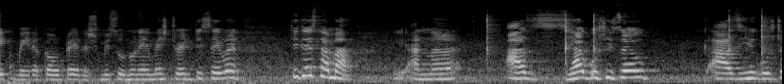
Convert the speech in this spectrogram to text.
एक मेन अकाउंट आहे Rashmi Sonune M S twenty seven तिथेच थांबा. आणि आज ह्या गोष्टीचं आज ही गोष्ट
